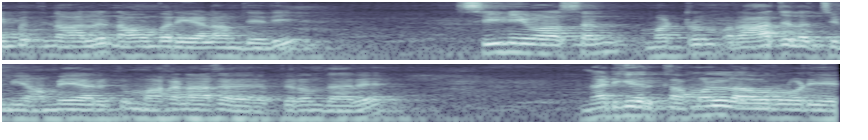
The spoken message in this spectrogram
ஐம்பத்தி நாலு நவம்பர் ஏழாம் தேதி சீனிவாசன் மற்றும் ராஜலட்சுமி அம்மையாருக்கு மகனாக பிறந்தார். நடிகர் கமல் அவர்களுடைய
